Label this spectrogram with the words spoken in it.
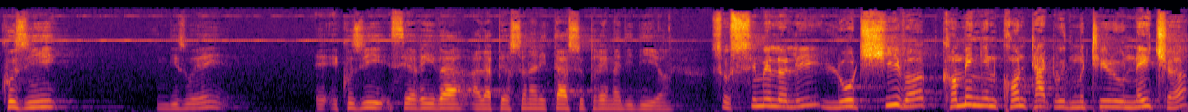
così, way, e, e così si arriva alla personalità suprema di Dio. So, similarly, Lord Shiva coming in contact with material nature,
